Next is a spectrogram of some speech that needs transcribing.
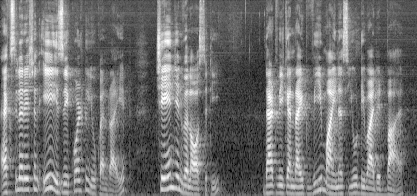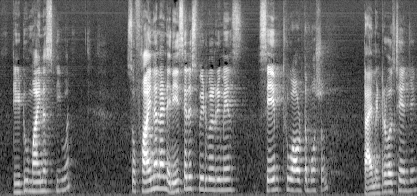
Acceleration A is equal to you can write change in velocity that we can write v minus u divided by t2 minus t1. So, final and initial speed will remain same throughout the motion, time interval changing.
